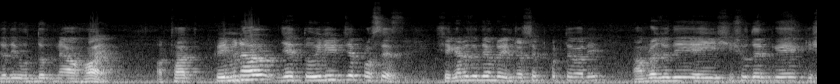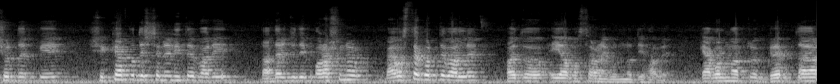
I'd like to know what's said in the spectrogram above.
যদি উদ্যোগ নেওয়া হয়। অর্থাৎ ক্রিমিনাল যে তৈরির যে প্রসেস সেখানে যদি আমরা ইন্টারসেপ্ট করতে পারি আমরা যদি এই শিশুদেরকে, কিশোরদেরকে শিক্ষা প্রতিষ্ঠানে নিতে পারি, তাদের যদি পড়াশোনার ব্যবস্থা করতে পারলে হয়তো এই অবস্থার অনেক উন্নতি হবে। কেবলমাত্র গ্রেপ্তার,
